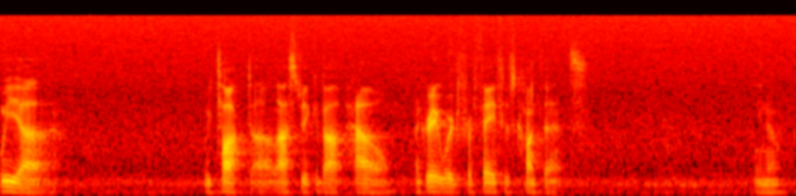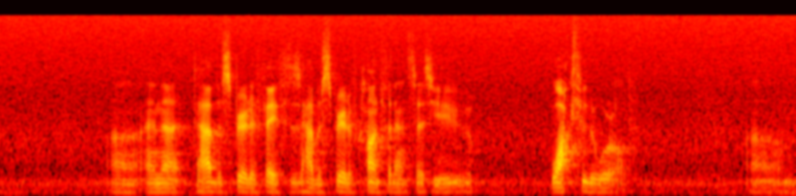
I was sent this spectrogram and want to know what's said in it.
we, uh, we talked uh, last week about how a great word for faith is confidence. You know? Uh, and that to have the spirit of faith is to have a spirit of confidence as you walk through the world. Um,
